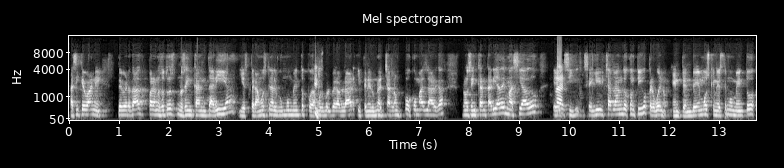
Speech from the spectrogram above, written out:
Así que, Vane, de verdad, para nosotros nos encantaría y esperamos que en algún momento podamos volver a hablar y tener una charla un poco más larga. Nos encantaría demasiado eh, seguir charlando contigo, pero bueno, entendemos que en este momento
